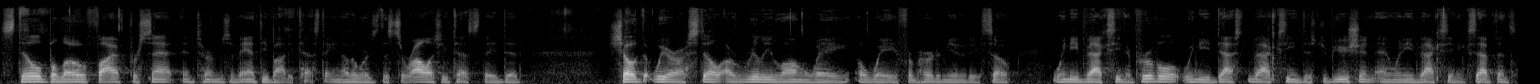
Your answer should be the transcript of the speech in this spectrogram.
still below 5% in terms of antibody testing. In other words, the serology tests they did showed that we are still a really long way away from herd immunity. So we need vaccine approval, we need vaccine distribution, and we need vaccine acceptance.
